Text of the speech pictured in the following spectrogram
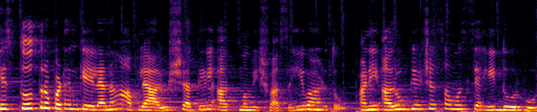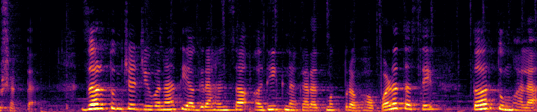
हे स्तोत्र पठन केल्यानं आपल्या आयुष्यातील आत्मविश्वासही वाढतो आणि आरोग्याच्या समस्याही दूर होऊ शकतात. जर तुमच्या जीवनात या ग्रहांचा अधिक नकारात्मक प्रभाव पडत असेल तर तुम्हाला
